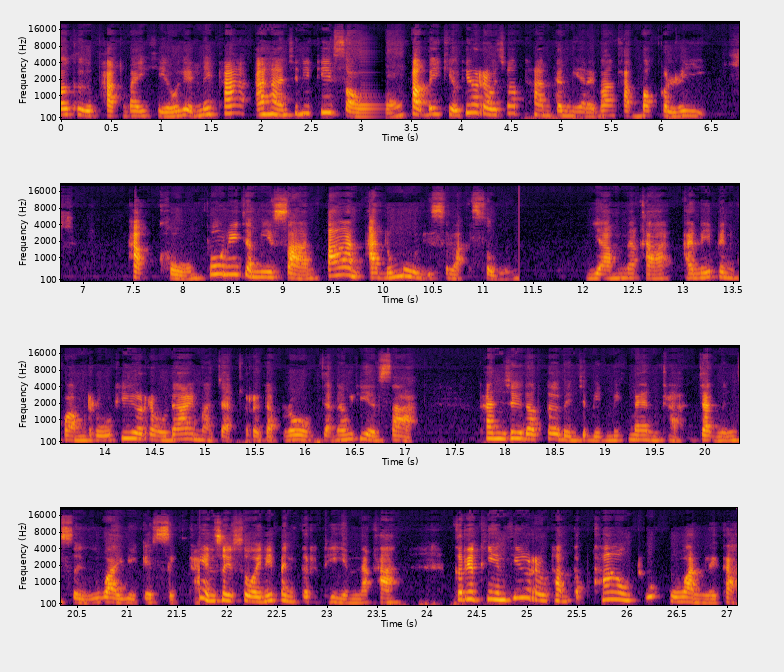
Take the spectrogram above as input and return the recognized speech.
ก็คือผักใบเขียวเห็นไหมคะ อาหารชนิดที่สองผักใบเขียวที่เราชอบทานกันมีอะไรบ้างคะบรอกโคลีผักโขม พวกนี้จะมีสารต้านอนุมูลอิสระสูง ย้ำนะคะ อันนี้เป็นความรู้ที่เราได้มาจากระดับโลกจากนักวิทยาศาสตร์ ท่านชื่อดรเบนจามินมิกแมนค่ะ จากหนังสือ Why We Get Sick ค่ะเห็นสวยๆ นี่เป็นกระเทียมนะคะ กระเทียมที่เราทำกับข้าวทุกวันเลยค่ะ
